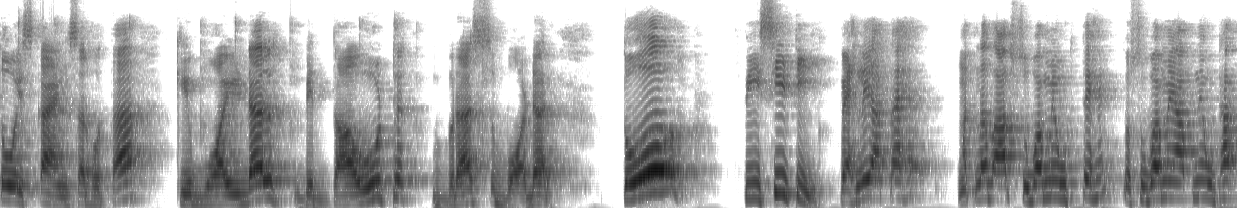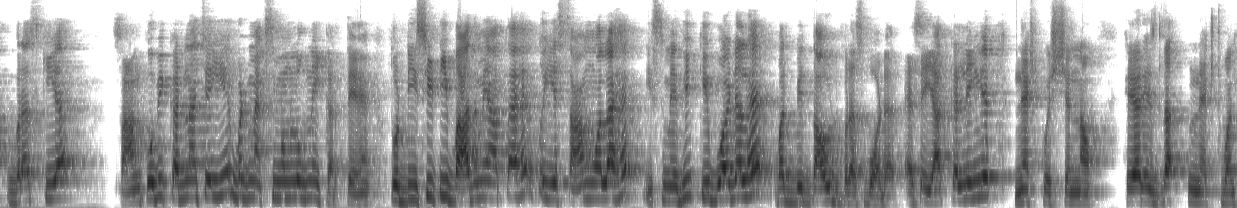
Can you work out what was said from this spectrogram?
तो इसका आंसर होता क्यूबॉइडल विदाउट ब्रश बॉर्डर तो पीसीटी पहले आता है मतलब आप सुबह में उठते हैं तो सुबह में आपने उठा ब्रश किया शाम को भी करना चाहिए बट मैक्सिमम लोग नहीं करते हैं। तो डीसीटी बाद में आता है तो ये शाम वाला है, इसमें भी क्यूबॉइडल है बट विदाउट ब्रश बॉर्डर ऐसे याद कर लेंगे। Next question now here is the next one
